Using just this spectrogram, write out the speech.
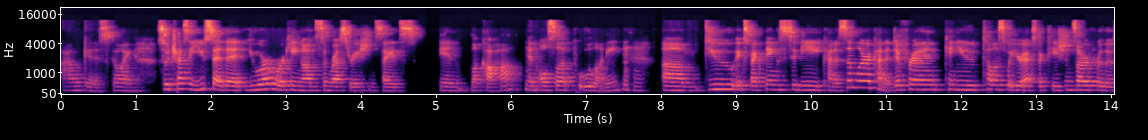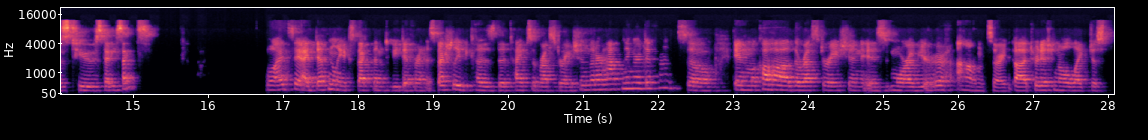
I will get us going. So Tressa, you said that you are working on some restoration sites in Makaha mm -hmm. and also at Pu'ulani. Mm -hmm. um, do you expect things to be kind of similar, kind of different? Can you tell us what your expectations are for those two study sites? Well, I'd say I definitely expect them to be different, especially because the types of restoration that are happening are different. So in Makaha, the restoration is more of your, um, sorry, uh, traditional, like just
